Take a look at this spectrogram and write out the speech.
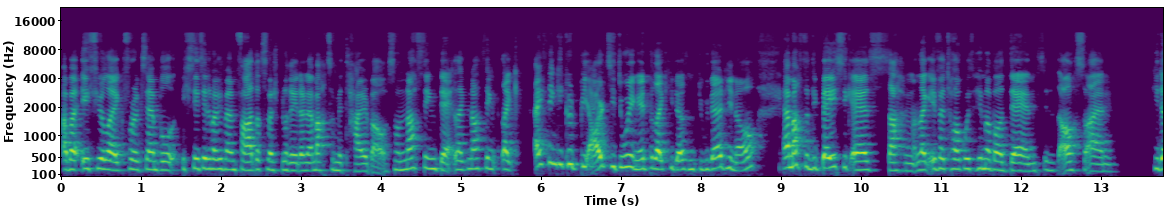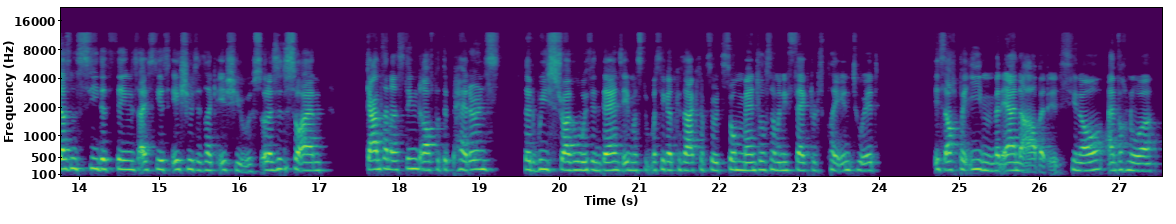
aber if you like, for example, ich sehe es jedes wie mein Vater zum Beispiel redet und er macht so Metallbau, so nothing, like nothing, like I think he could be artsy doing it, but like he doesn't do that, you know. Er macht so die basic ass Sachen. Like if I talk with him about dance, ist es auch so ein, he doesn't see the things I see as issues, it's like issues. Oder es ist so ein, ganz anderes Ding drauf, but the patterns that we struggle with in dance, eben was, was ich gerade gesagt habe, so it's so mental, so many factors play into it, ist auch bei ihm, wenn er in der Arbeit ist, you know, einfach nur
